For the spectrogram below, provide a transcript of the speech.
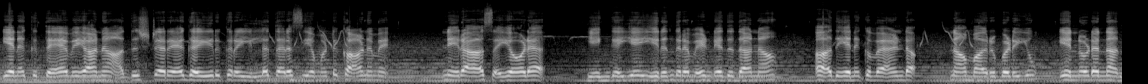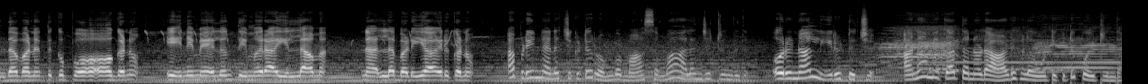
எனக்கு தேவையான அதிர்ஷ்ட ரேகை இருக்கிற இல்லத்தரசிய மட்டும் காணுமே. நிராசையோட எங்கேயே இருந்துட வேண்டியதுதானா? அது எனக்கு வேண்டாம். நான் மறுபடியும் என்னோட நந்தவனத்துக்கு போகணும். இனிமேலும் திமிரா இல்லாம நல்லபடியா இருக்கணும். அப்படின்னு நினைச்சுக்கிட்டு ரொம்ப மாசமா அலைஞ்சிட்டு இருந்தது. ஒரு நாள் இருட்டுச்சு. அனாமிகா தன்னோட ஆடுகளை ஓட்டிக்கிட்டு போயிட்டு இருந்தா.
